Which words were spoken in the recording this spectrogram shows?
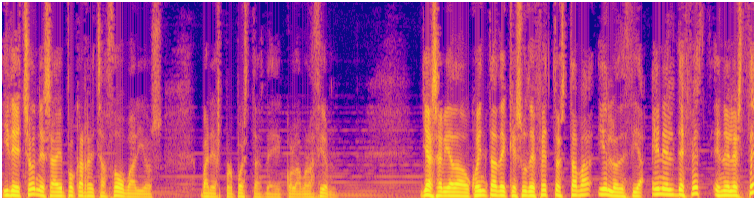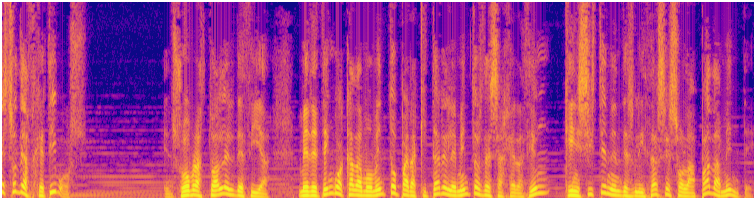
Y de hecho en esa época rechazó varios, varias propuestas de colaboración. Ya se había dado cuenta de que su defecto estaba, y él lo decía, en el, exceso de adjetivos. En su obra actual él decía, me detengo a cada momento para quitar elementos de exageración que insisten en deslizarse solapadamente,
